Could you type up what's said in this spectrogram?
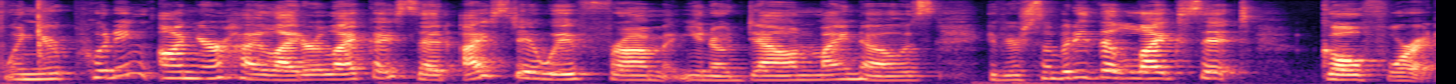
When you're putting on your highlighter, like I said, I stay away from, you know, down my nose. If you're somebody that likes it, go for it.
